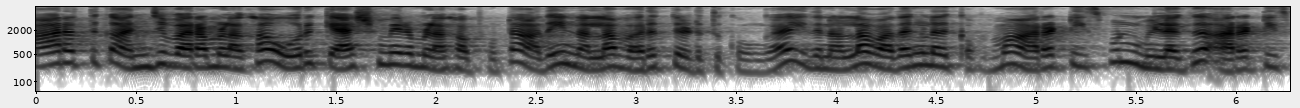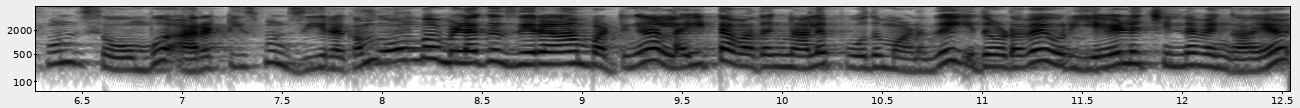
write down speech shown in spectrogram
காரத்துக்கு அஞ்சு வரமிளகா ஒரு காஷ்மீர் மிளகாய் போட்டு அதையும் நல்லா வறுத்து எடுத்துக்கோங்க. இது நல்லா வதங்கினதுக்கப்புறமா அரை டீஸ்பூன் மிளகு அரை டீஸ்பூன் சோம்பு அரை டீஸ்பூன் ஜீரகம் சோம்பு மிளகு ஜீரகம் பார்த்தீங்கன்னா லைட்டாக வதங்கினாலே போதுமானது. இதோடவே ஒரு ஏழு சின்ன வெங்காயம்.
